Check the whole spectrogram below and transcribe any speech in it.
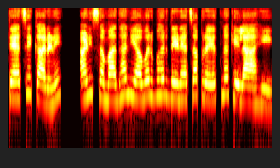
त्याचे कारणे आणि समाधान यावर भर देण्याचा प्रयत्न केला आहे.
